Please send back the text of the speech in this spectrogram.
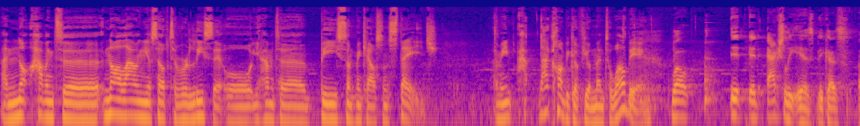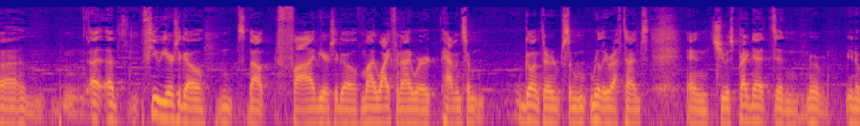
and not having to not allowing yourself to release it or you having to be something else on stage. I mean that can't be good for your mental well-being. Well, it, it actually is because um, a, a few years ago, it's about five years ago, my wife and I were having some going through some really rough times, and she was pregnant, and you know,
